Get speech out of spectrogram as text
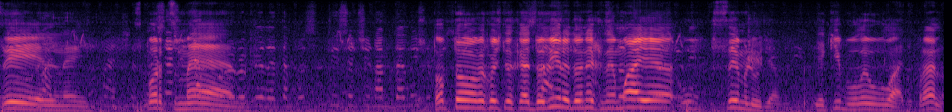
Сильний, спортсмен. Тобто, ви хочете сказати, довіри до них немає всім людям, які були у владі, правильно?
